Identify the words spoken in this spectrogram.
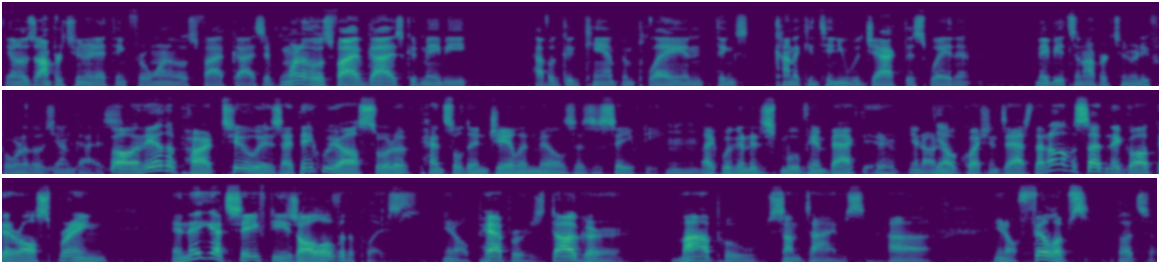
you know, there's an opportunity, I think, for one of those five guys. If one of those five guys could maybe have a good camp and play and things kind of continue with Jack this way, then maybe it's an opportunity for one of those young guys. Well, and the other part too is I think we all sort of penciled in Jalen Mills as a safety. Mhm. Like we're going to just move him back. There, you know, no questions asked. Then all of a sudden they go out there all spring, and they got safeties all over the place. You know, Peppers, Dugger, Mapu sometimes. Uh, you know, Phillips, Bledsoe.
